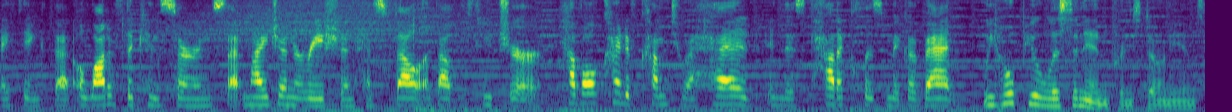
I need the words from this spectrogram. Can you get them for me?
I think that a lot of the concerns that my generation has felt about the future have all kind of come to a head in this cataclysmic event. We hope you'll listen in, Princetonians,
